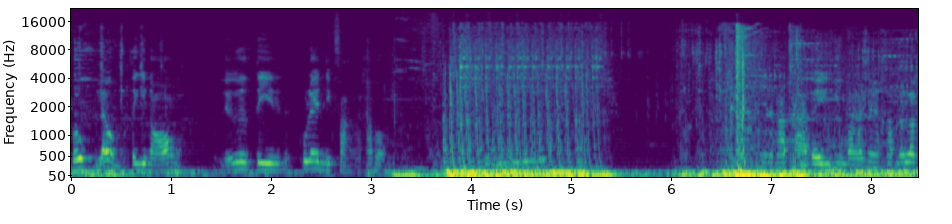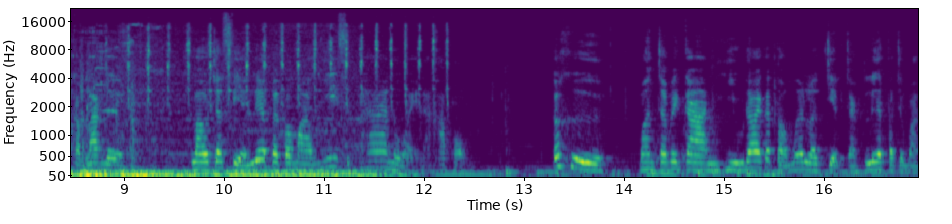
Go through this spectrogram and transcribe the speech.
ปุ๊บแล้วผมตีน้อง หรือตีผู้เล่นอีกฝั่งนะครับผมนี่นะครับอ่าตัวเองฮิวมาแล้วใช่ไหมครับแล้วเรากลับล่างเดิมเราจะเสียเลือดไปประมาณ 25 หน่วยนะครับผมก็คือมันจะเป็นการฮิวได้ก็ต่อเมื่อเราเจ็บจากเลือดปัจจุบัน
